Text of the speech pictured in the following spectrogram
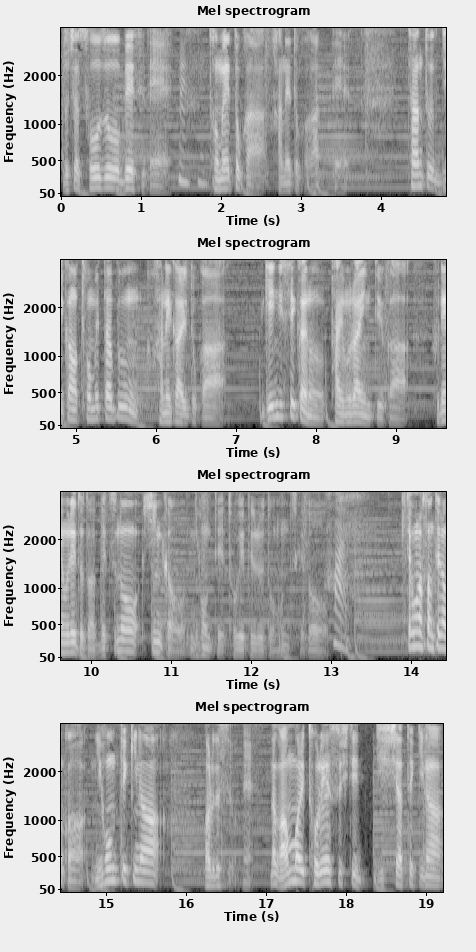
どちらか想像ベースでうんうん。止めとか羽とかがあってちゃんと時間を止めた分跳ね返りとか現実世界のタイムラインというかフレームレートとは別の進化を日本って遂げてると思うんですけどはい。北村さんってなんか日本的なあれですよね。なんかあんまりトレースして実写的な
